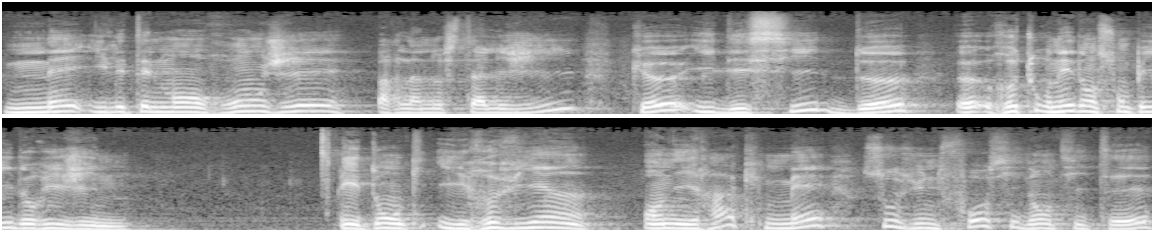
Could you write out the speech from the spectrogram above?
Mais il est tellement rongé par la nostalgie qu'il décide de retourner dans son pays d'origine. Et donc, il revient en Irak, mais sous une fausse identité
